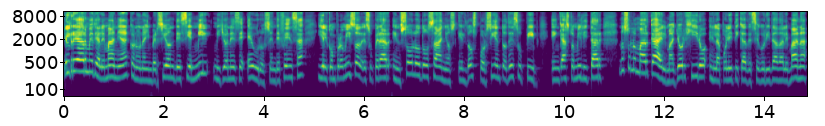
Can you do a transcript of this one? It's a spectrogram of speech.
El rearme de Alemania, con una inversión de 100 mil millones de euros en defensa y el compromiso de superar en solo dos años el 2% de su PIB en gasto militar, no solo marca el mayor giro en la política de seguridad alemana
